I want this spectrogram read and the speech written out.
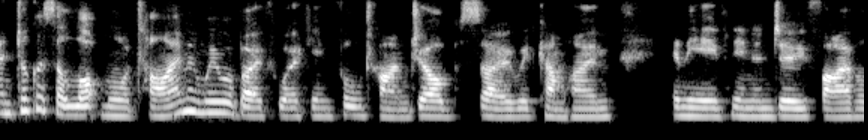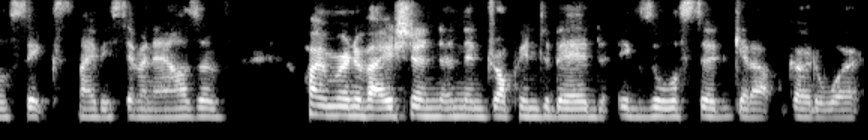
and took us a lot more time. And we were both working full time jobs. So we'd come home in the evening and do five or six, maybe seven hours of home renovation and then drop into bed exhausted, get up, go to work,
